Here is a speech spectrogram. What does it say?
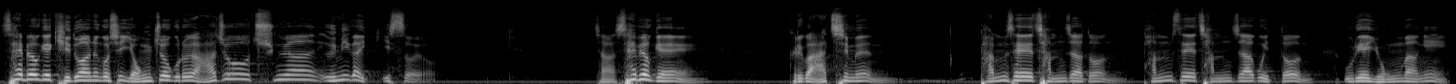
새벽에 기도하는 것이 영적으로 아주 중요한 의미가 있- 있어요. 자 새벽에 그리고 아침은 밤새 잠자던 밤새 잠자고 있던 우리의 욕망이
